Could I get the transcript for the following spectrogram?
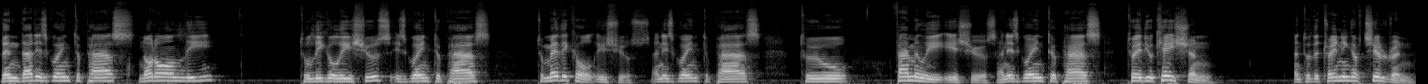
then that is going to pass not only to legal issues, it's going to pass to medical issues, and it's going to pass to family issues, and it's going to pass to education and to the training of children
